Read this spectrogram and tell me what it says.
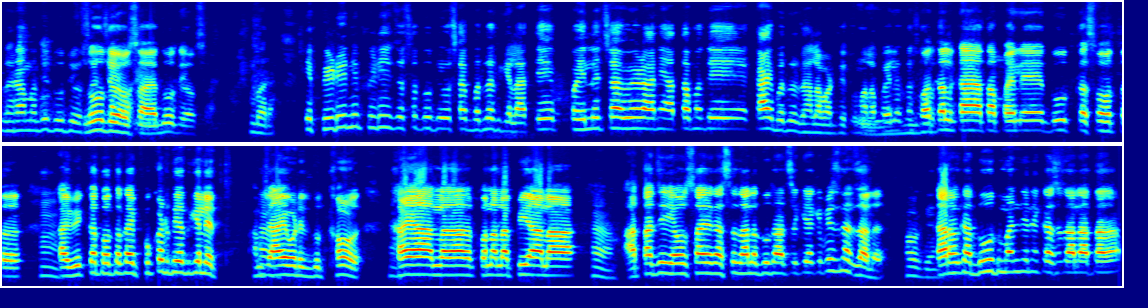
घरामध्ये दूध व्यवसाय दूध. व्यवसाय दूध व्यवसाय. बरं. ते पिढीने पिढी जसं दूध व्यवसाय बदलत गेला ते पहिल्याच्या वेळ आणि आता मध्ये काय बदल झाला वाटते तुम्हाला? पहिलं कसं होतं? बदल काय आता पहिले दूध कसं होतं? हम्म. काय विकत होतं काही फुकट देत गेलेत. आमचे हा. आई वडील दूध खाऊ खायला कोणाला पियाला. हा. आता जे व्यवसाय कसं झालं दुधाचं किंवा बिझनेस झालं. ओके कारण का दूध म्हणजे नाही कसं झालं आता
